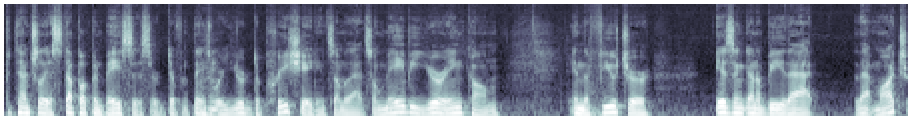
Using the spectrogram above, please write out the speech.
potentially a step up in basis or different things mm-hmm. where you're depreciating some of that. So maybe your income in the future isn't going to be that that much,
